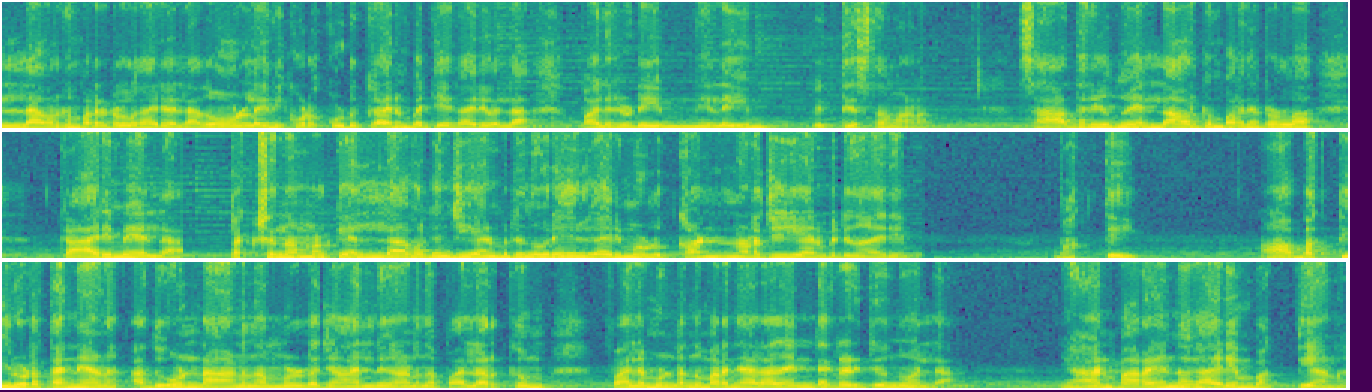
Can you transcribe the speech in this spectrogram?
എല്ലാവർക്കും പറഞ്ഞിട്ടുള്ള കാര്യമല്ല. അത് ഓൺലൈനിൽ കൂടെ കൊടുക്കാനും പറ്റിയ കാര്യമല്ല. പലരുടെയും നിലയും വ്യത്യസ്തമാണ്. സാധനയൊന്നും എല്ലാവർക്കും പറഞ്ഞിട്ടുള്ള കാര്യമേ അല്ല പക്ഷെ നമ്മൾക്ക് എല്ലാവർക്കും ചെയ്യാൻ പറ്റുന്ന ഒരേ ഒരു കാര്യമേ ഉള്ളൂ കണ്ണടച്ച് ചെയ്യാൻ പറ്റുന്ന കാര്യം. ഭക്തി. ആ ഭക്തിയിലൂടെ തന്നെയാണ്. അതുകൊണ്ടാണ് നമ്മളുടെ ചാനൽ കാണുന്ന പലർക്കും ഫലമുണ്ടെന്ന് പറഞ്ഞാൽ അത് എന്റെ ക്രെഡിറ്റ് ഒന്നുമല്ല. ഞാൻ പറയുന്ന കാര്യം ഭക്തിയാണ്.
